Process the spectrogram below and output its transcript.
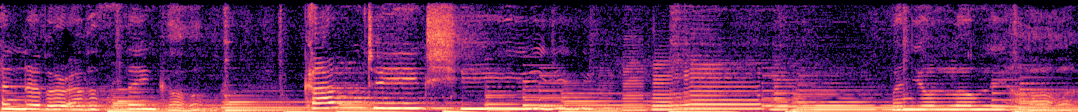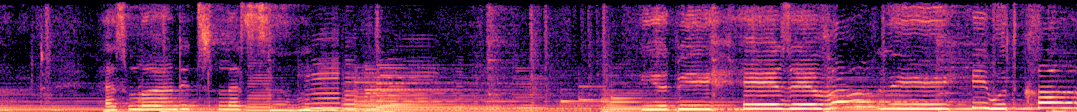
And never ever think of counting has learned its lesson. You'd be his if only he would come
